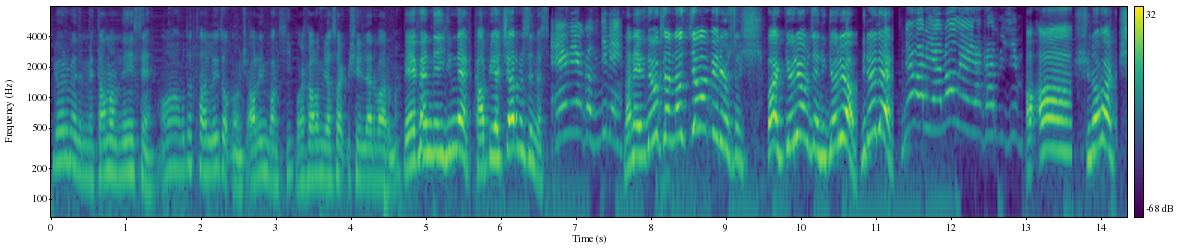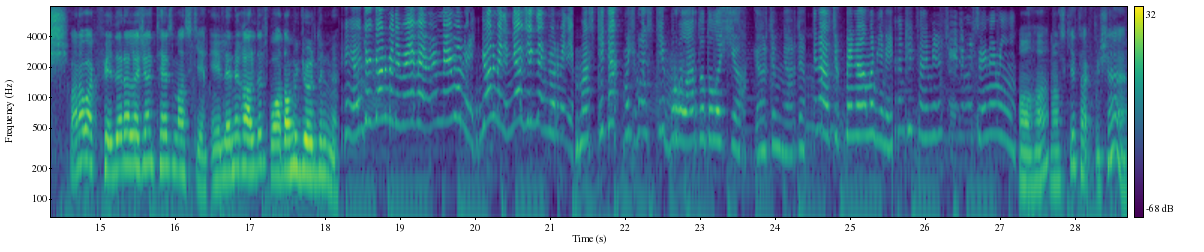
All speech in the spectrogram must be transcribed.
Görmedin mi? Tamam neyse. Aa bu da tarlayı toplamış. Alayım bakayım. Bakalım yasak bir şeyler var mı? Beyefendi iyi günler. Kapıyı açar mısınız? Evde yokum gidin. Lan evde yoksan nasıl cevap veriyorsun? Şş, bak görüyorum seni görüyorum. Birader. Ne var ya ne oluyor ya kardeşim? Aa şuna bak. Şş, bana bak federal ajan ters maske. Ellerini kaldır. Bu adamı gördün mü? Ya, gö- görmedim memur, memur bey. Görmedim gerçekten görmedim. Maske takmış maske dolaşıyor. Gördüm gördüm. Birazcık belalı biri. Lütfen benim söylediğimi söylemeyin. Aha maske takmış ha.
